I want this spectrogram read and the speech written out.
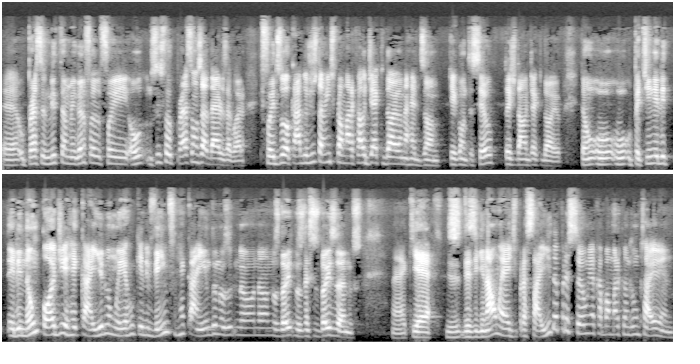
uh, o Preston Smith, se não me engano, foi, foi ou, não sei se foi o Preston ou Zadarius agora, que foi deslocado justamente para marcar o Jack Doyle na red zone. O que aconteceu? Touchdown Jack Doyle. Então, o, o, o ele, ele não pode recair num erro que ele vem recaindo nos, no, no, nos dois, nos, nesses dois anos né, que é designar um edge para sair da pressão e acabar marcando um tight end.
